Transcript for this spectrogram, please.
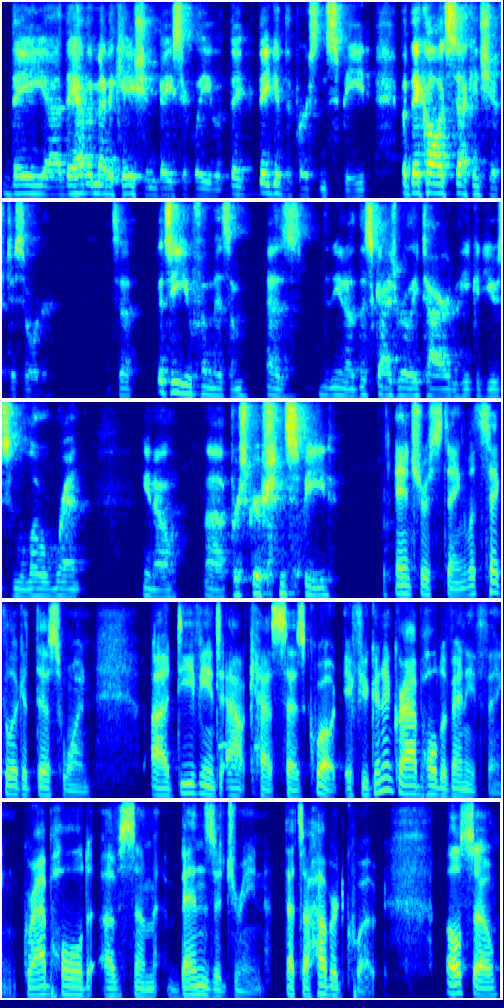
they uh, they have a medication basically. They they give the person speed, but they call it second shift disorder. It's a it's a euphemism as you know this guy's really tired and he could use some low rent you know uh, prescription speed. Interesting. Let's take a look at this one. Uh, deviant outcast says quote if you're going to grab hold of anything grab hold of some benzedrine. That's a hubbard quote. Also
